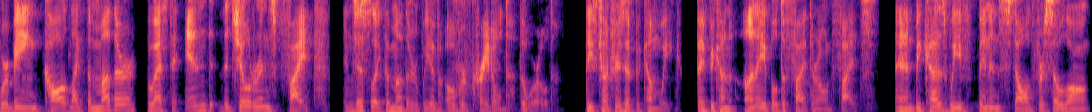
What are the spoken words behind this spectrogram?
We're being called like the mother who has to end the children's fight. And just like the mother, we have overcradled the world. These countries have become weak. They've become unable to fight their own fights. And because we've been installed for so long,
